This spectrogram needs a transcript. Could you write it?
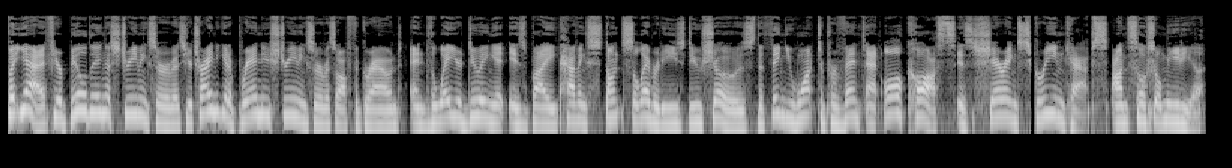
But yeah, if you're building a streaming service, you're trying to get a brand new streaming service off the ground, and the way you're doing it is by having stunt celebrities do shows. The thing you want to prevent at all costs is sharing screen caps on social media.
